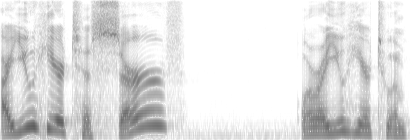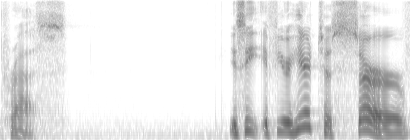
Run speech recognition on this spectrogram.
Are you here to serve Or are you here to impress? You see, if you're here to serve,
